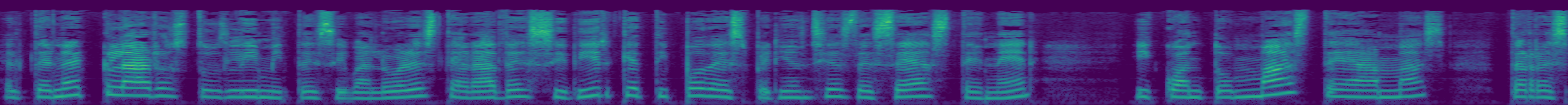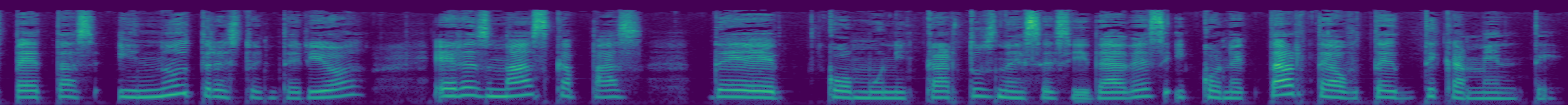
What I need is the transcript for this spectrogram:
El tener claros tus límites y valores te hará decidir qué tipo de experiencias deseas tener y cuanto más te amas, te respetas y nutres tu interior, eres más capaz de comunicar tus necesidades y conectarte auténticamente.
